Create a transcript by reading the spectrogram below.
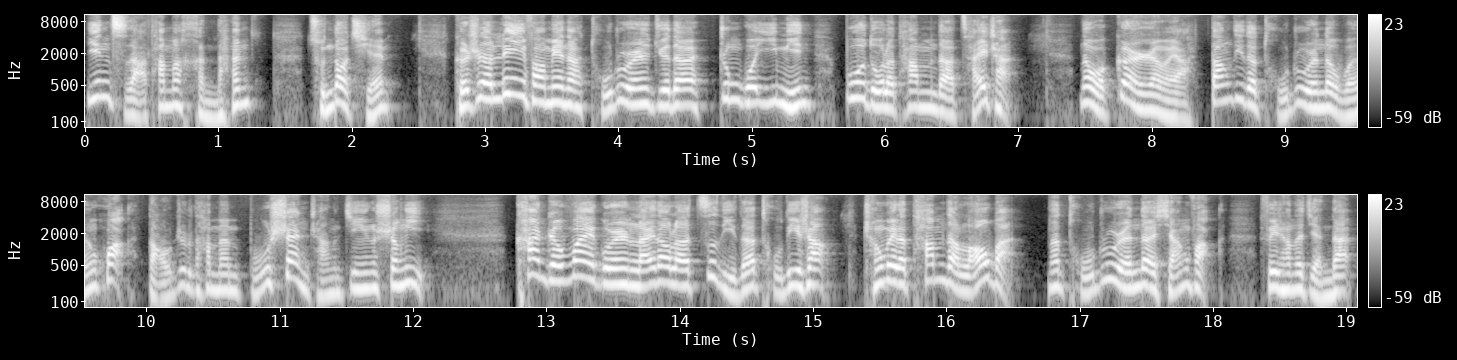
因此啊，他们很难存到钱。可是另一方面呢，土著人觉得中国移民剥夺了他们的财产。那我个人认为啊，当地的土著人的文化导致了他们不擅长经营生意，看着外国人来到了自己的土地上，成为了他们的老板。那土著人的想法非常的简单，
